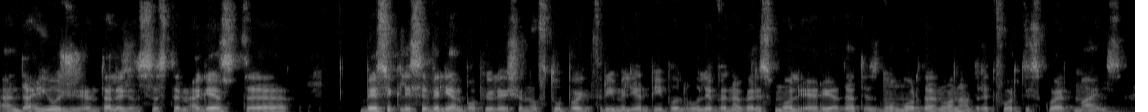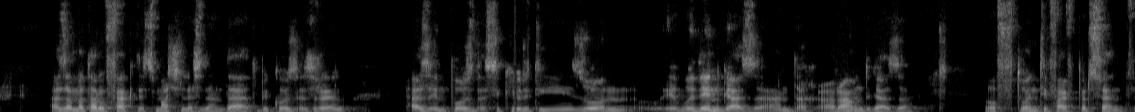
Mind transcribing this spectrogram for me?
and a huge intelligence system against uh, basically civilian population of 2.3 million people who live in a very small area that is no more than 140 square miles. As a matter of fact, it's much less than that because Israel has imposed a security zone within Gaza and around Gaza of 25%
